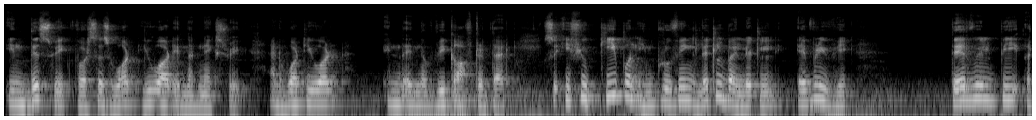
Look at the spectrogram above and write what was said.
in this week versus what you are in the next week and what you are in the, in the week after that. So if you keep on improving little by little every week there will be a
